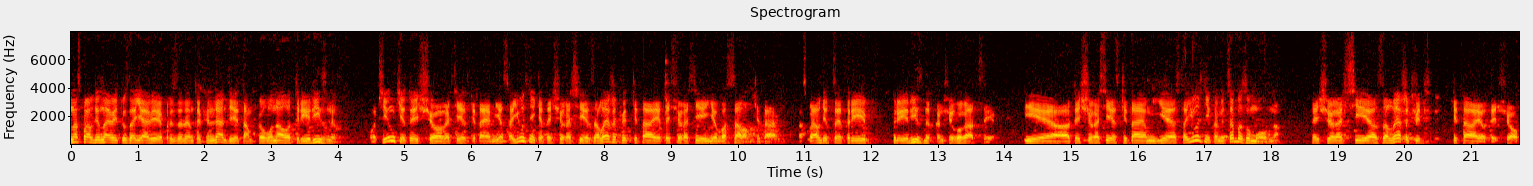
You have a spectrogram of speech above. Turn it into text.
насправді навіть у заяві президента Фінляндії там пролунало три різних оцінки: те, що Росія з Китаєм є союзники, те, що Росія залежить від Китаю, те, що Росія є васалом Китаю. Насправді це три, три різних конфігурації. І е, те, що Росія з Китаєм є союзниками, це безумовно. Те, що Росія залежить від Китаю, те, що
